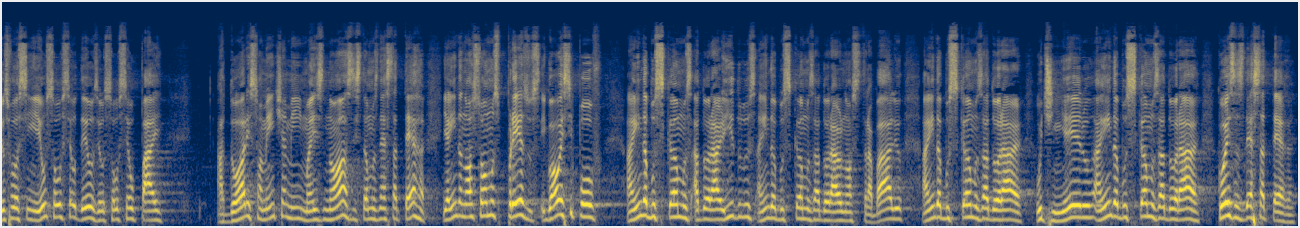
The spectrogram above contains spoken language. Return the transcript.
Deus falou assim: Eu sou o seu Deus, eu sou o seu Pai. Adore somente a mim, mas nós estamos nessa terra e ainda nós somos presos, igual esse povo ainda buscamos adorar ídolos, ainda buscamos adorar o nosso trabalho, ainda buscamos adorar o dinheiro, ainda buscamos adorar coisas dessa terra.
